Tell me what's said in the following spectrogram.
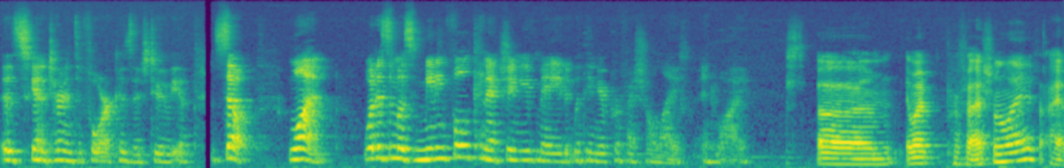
It's going to turn into four because there's two of you. So, one, what is the most meaningful connection you've made within your professional life and why? Um, in my professional life, I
